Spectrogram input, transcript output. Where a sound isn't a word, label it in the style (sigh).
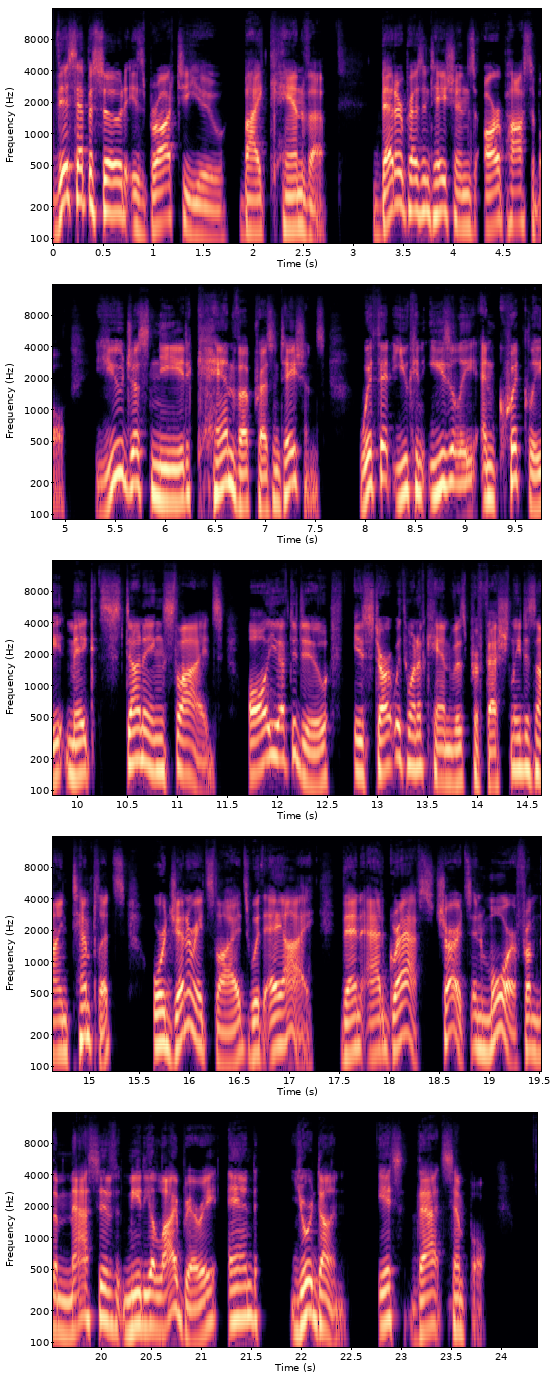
This episode is brought to you by Canva. Better presentations are possible. You just need Canva presentations. With it, you can easily and quickly make stunning slides. All you have to do is start with one of Canva's professionally designed templates or generate slides with AI. Then add graphs, charts, and more from the massive media library, and you're done. It's that simple.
